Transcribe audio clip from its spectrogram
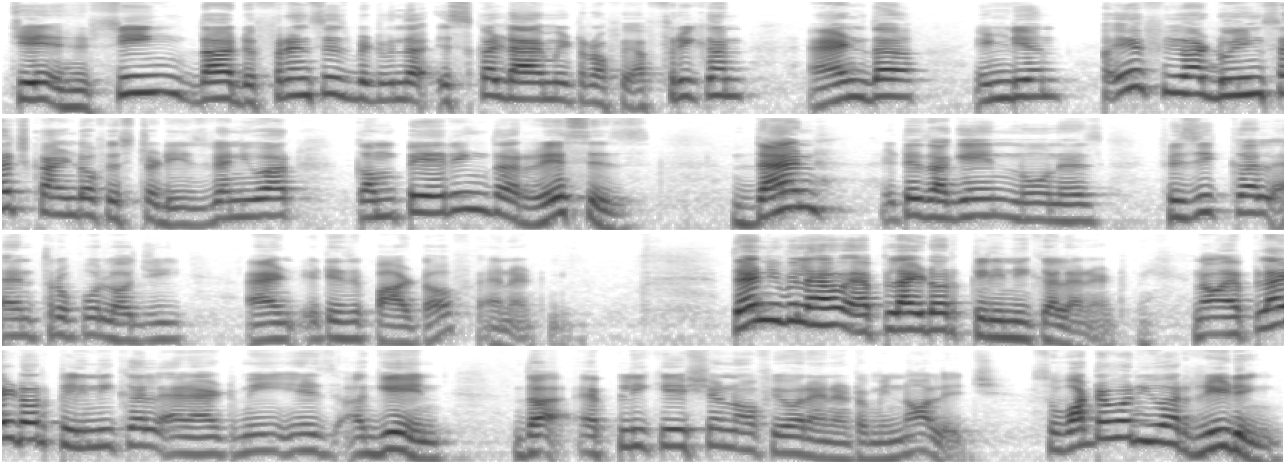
seeing the differences between the skull diameter of African and the Indian. If you are doing such kind of studies, when you are comparing the races, then it is again known as physical anthropology and it is a part of anatomy. Then you will have applied or clinical anatomy. Now applied or clinical anatomy is again the application of your anatomy knowledge. So whatever you are reading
